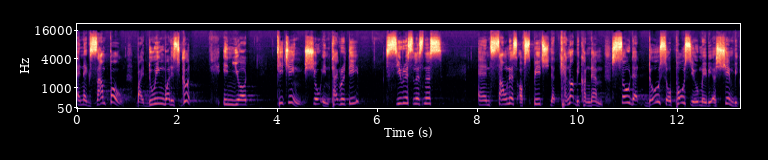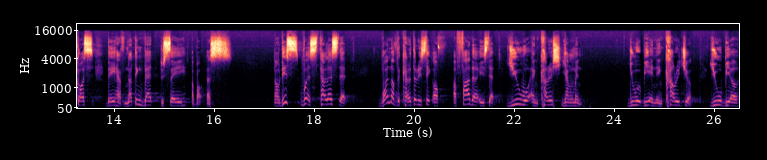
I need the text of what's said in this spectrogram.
an example by doing what is good. In your teaching, show integrity, seriousness, and soundness of speech that cannot be condemned, so that those who oppose you may be ashamed because they have nothing bad to say about us. Now, this verse tells us that one of the characteristics of a father is that you will encourage young men. You will be an encourager. You will be a,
